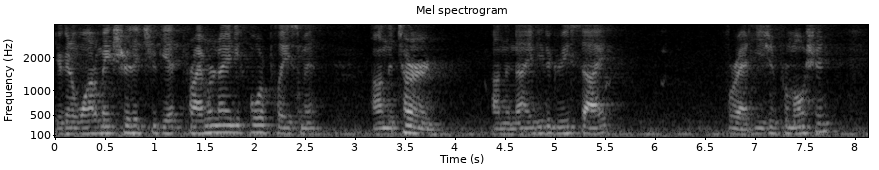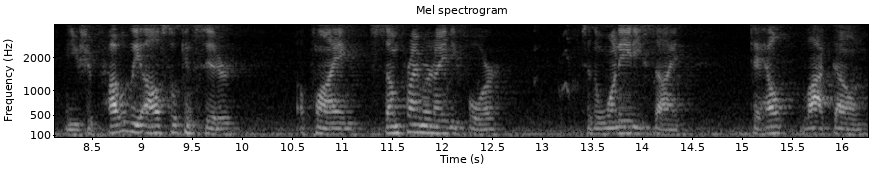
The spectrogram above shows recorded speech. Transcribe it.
You're gonna wanna make sure that you get primer 94 placement on the turn on the 90 degree side for adhesion promotion. And you should probably also consider applying some primer 94 to the 180 side to help lock down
